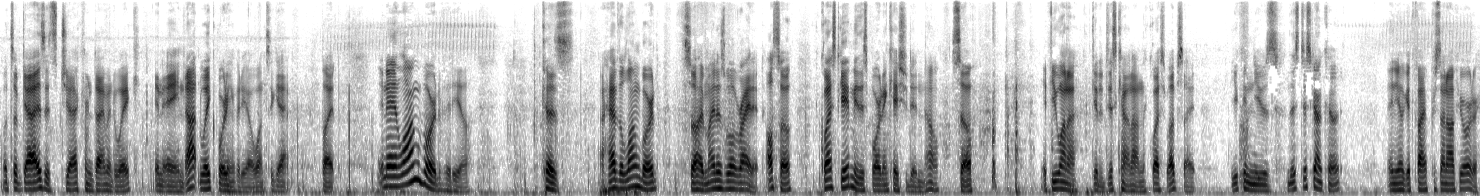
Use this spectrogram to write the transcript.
What's up guys, it's Jack from Diamond Wake in a not wakeboarding video once again, but in a longboard video. Because I have the longboard, so I might as well ride it. Also, Quest gave me this board in case you didn't know. So if you want to get a discount on the Quest website, you can use this discount code and you'll get 5% off your order.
